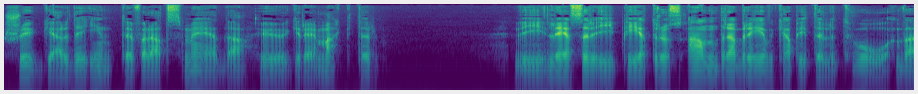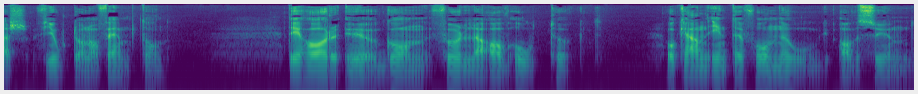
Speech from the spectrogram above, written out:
skyggar det inte för att smäda högre makter. Vi läser i Petrus andra brev kapitel 2, vers 14 och 15. De har ögon fulla av otukt och kan inte få nog av synd.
